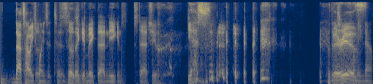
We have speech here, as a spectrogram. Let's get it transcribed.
that's how he So- explains it to. So to they can make that Negan statue. yes. The There is. down.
